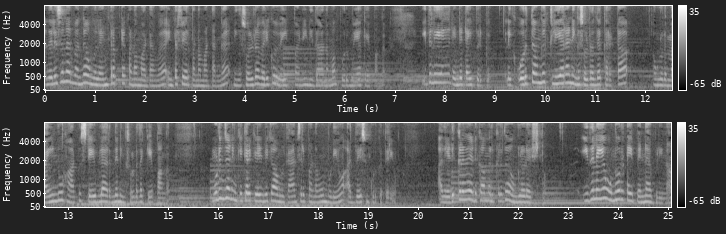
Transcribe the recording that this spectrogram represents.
அந்த லிசனர் வந்து அவங்கள இன்டரப்டே பண்ண மாட்டாங்க இன்டர்ஃபியர் பண்ண மாட்டாங்க. நீங்கள் சொல்கிற வரைக்கும் வெயிட் பண்ணி நிதானமாக பொறுமையாக கேட்பாங்க. இதுலேயே ரெண்டு டைப் இருக்குது லைக் ஒருத்தவங்க கிளியராக நீங்கள் சொல்கிறத கரெக்டாக அவங்களோட மைண்டும் ஹார்ட்டும் ஸ்டேபிளாக இருந்து நீங்கள் சொல்கிறத கேட்பாங்க. முடிஞ்சால் நீங்கள் கேட்குற கேள்விக்கு அவங்களுக்கு ஆன்சர் பண்ணவும் முடியும் அட்வைஸும் கொடுக்க தெரியும். அது எடுக்கிறது எடுக்காமல் இருக்கிறது அவங்களோட இஷ்டம். இதுலேயே இன்னொரு டைப் என்ன அப்படின்னா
